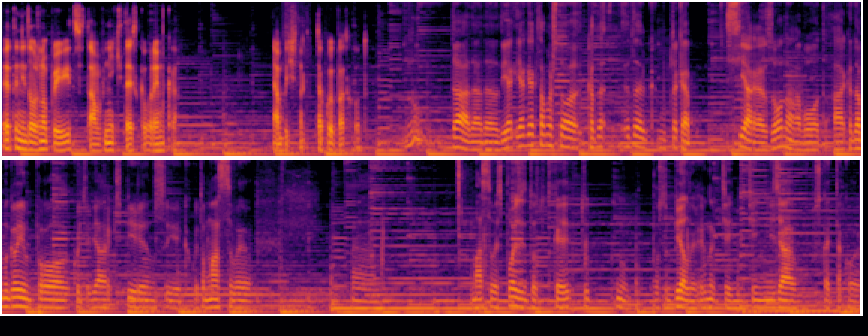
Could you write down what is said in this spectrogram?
это не должно появиться там вне китайского рынка. Обычно такой подход. Ну, да, да, да. Я, я, я к тому, что когда это как бы такая серая зона, вот, а когда мы говорим про какой-то VR-experience и какой-то массовый, э, массовое использование, то тут, тут ну, просто белый рынок, тебе, тебе нельзя выпускать такое.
